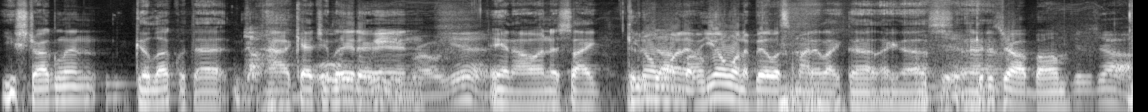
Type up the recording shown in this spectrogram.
you struggling, good luck with that. I'll catch you Ooh, later, wee, and bro, yeah. you know, and it's like Get you don't want to you don't want to build with somebody like that, like that's Yeah. Get a job, bum. Get a job.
